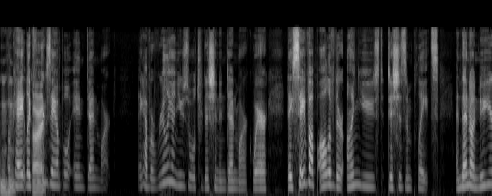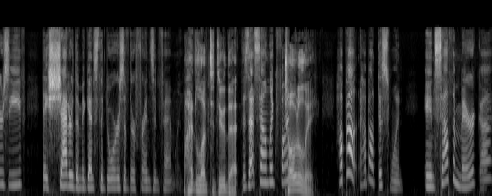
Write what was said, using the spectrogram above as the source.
Mhm. Okay? Like, All for right. example, in Denmark, they have a really unusual tradition in Denmark where they save up all of their unused dishes and plates, and then on New Year's Eve, they shatter them against the doors of their friends and family. I'd love to do that. Does that sound like fun? Totally. How about how about this one? In South America,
